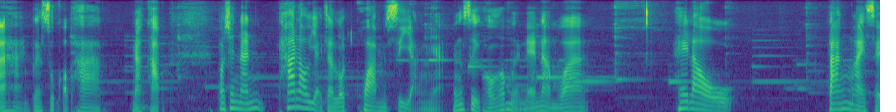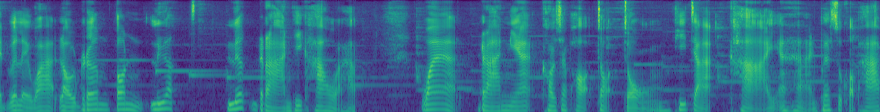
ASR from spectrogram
อาหารเพื่อสุขภาพนะครับ เพราะฉะนั้นถ้าเราอยากจะลดความเสี่ยงเนี่ยหนังสือเขาก็เหมือนแนะนำว่า ให้เราตั้ง mindset ไว้เลยว่า เราเริ่มต้นเลือกเลือกร้านที่เข้าอะครับ ว่าร้านนี้เขาเฉพาะเจาะจงที่จะขายอาหารเพื่อสุขภาพ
